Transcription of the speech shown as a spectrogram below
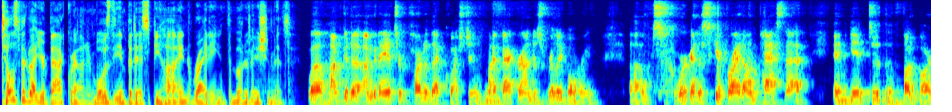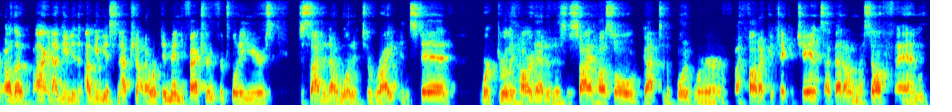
Tell us a bit about your background and what was the impetus behind writing The Motivation Myth? Well, I'm gonna I'm gonna answer part of that question. My background is really boring, um, so we're gonna skip right on past that and get to the fun part. Although, all right, I'll give you the, I'll give you a snapshot. I worked in manufacturing for 20 years. Decided I wanted to write instead. Worked really hard at it as a side hustle. Got to the point where I thought I could take a chance. I bet on myself and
